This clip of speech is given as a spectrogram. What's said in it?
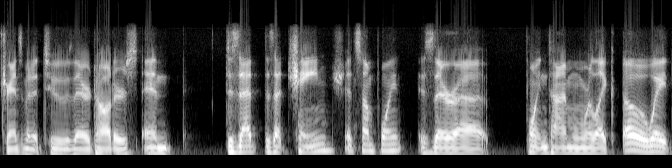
transmit it to their daughters. And does that does that change at some point? Is there a point in time when we're like oh wait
